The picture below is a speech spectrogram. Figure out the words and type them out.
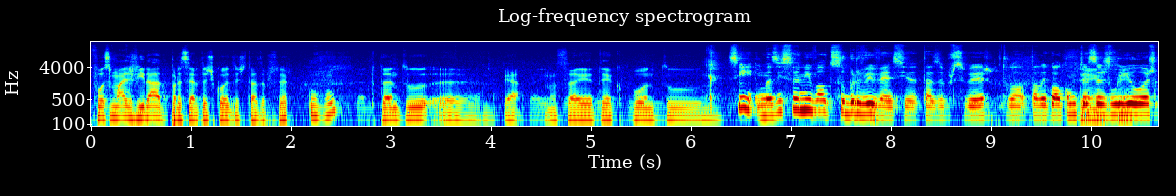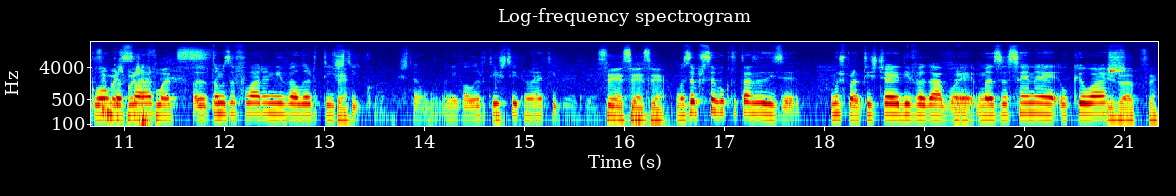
fosse mais virado para certas coisas, estás a perceber? Uhum. Portanto, uh, yeah, não sei até que ponto. Sim, mas isso a nível de sobrevivência, estás a perceber? Tal e qual como sim, tens as leoas que sim, vão passar. Estamos a falar a nível artístico. Sim. Isto é um, a nível artístico, não é? Tipo... Sim, sim, sim. Mas eu percebo o que tu estás a dizer. Mas pronto, isto já é divagar, boé. Mas a cena é. O que eu acho Exato,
